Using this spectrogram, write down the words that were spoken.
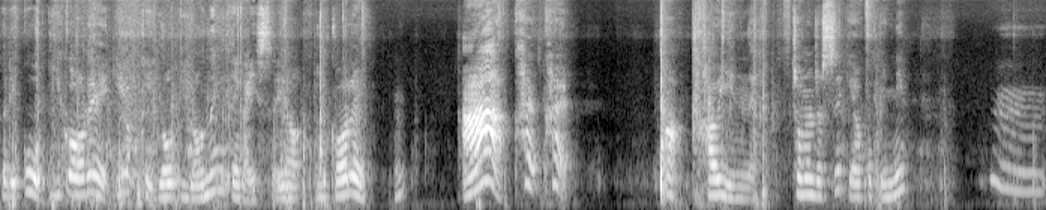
그리고 이거를 이렇게 여기 여는 데가 있어요. 이거를 응? 아, 칼, 칼. 아, 가위 있네. 저 먼저 쓸게요, 꼬삐님. 음.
